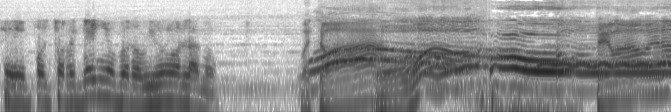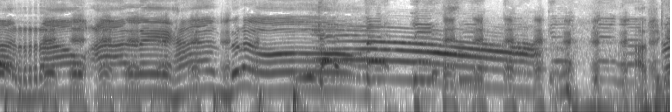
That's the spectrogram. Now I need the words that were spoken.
eh, puertorriqueño, pero vivo en Orlando. Pues te va, te va a ver a Raúl Alejandro. Así que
